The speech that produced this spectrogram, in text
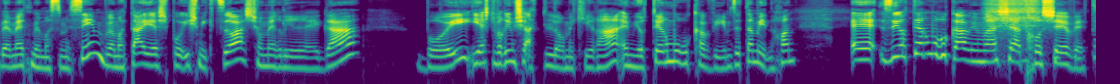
באמת ממסמסים ומתי יש פה איש מקצוע שאומר לי, רגע, בואי, יש דברים שאת לא מכירה, הם יותר מורכבים, זה תמיד, נכון? Uh, זה יותר מורכב ממה שאת חושבת.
